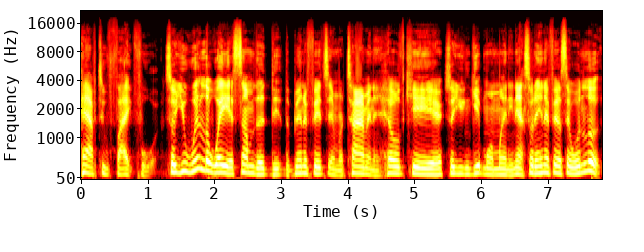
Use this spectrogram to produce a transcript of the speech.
have to fight for. So you whittle away at some of the, the, the benefits in retirement and health care so you can get more money now. So the NFL said, well, look,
